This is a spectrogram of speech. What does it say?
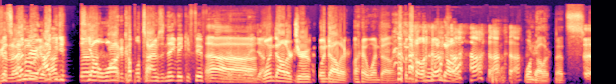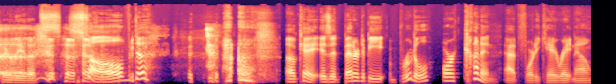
We it's got an over, under, I could just under. yell wog a couple times and they make it 50. Ah. Yeah. One dollar, Drew. One dollar. One dollar. One dollar. One dollar. That's clearly that's solved. okay, is it better to be brutal or cunning at 40k right now?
